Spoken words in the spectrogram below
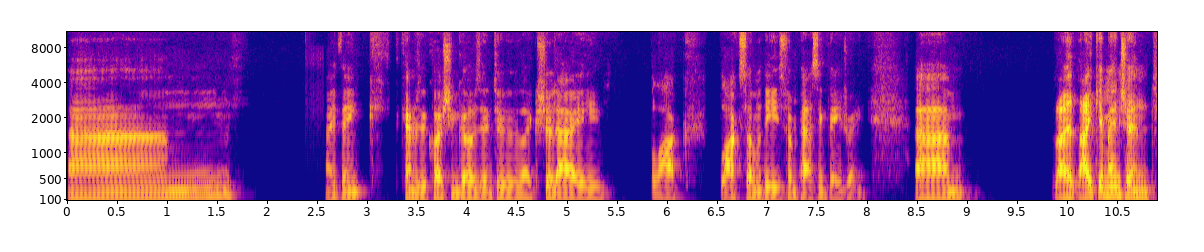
Um, I think kind of the question goes into like, should I block block some of these from passing PageRank? Um, like you mentioned,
